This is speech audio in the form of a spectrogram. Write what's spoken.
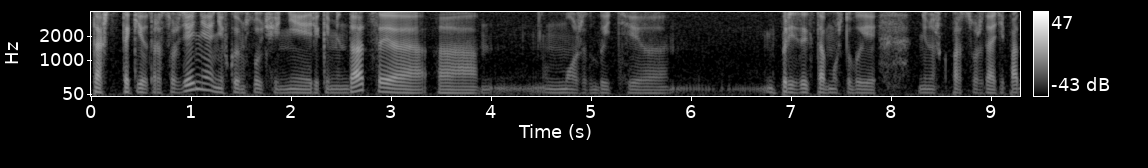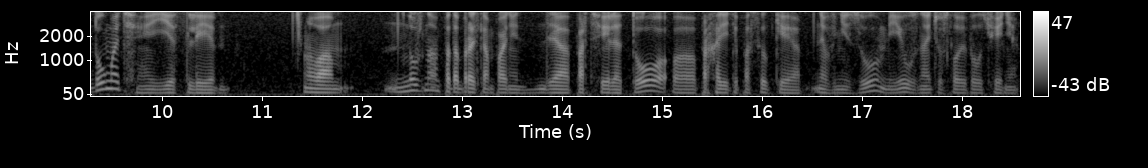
Так что такие вот рассуждения, ни в коем случае не рекомендация, а, может быть э, призыв к тому, чтобы немножко порассуждать и подумать. Если вам нужно подобрать компанию для портфеля, то э, проходите по ссылке внизу и узнайте условия получения.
